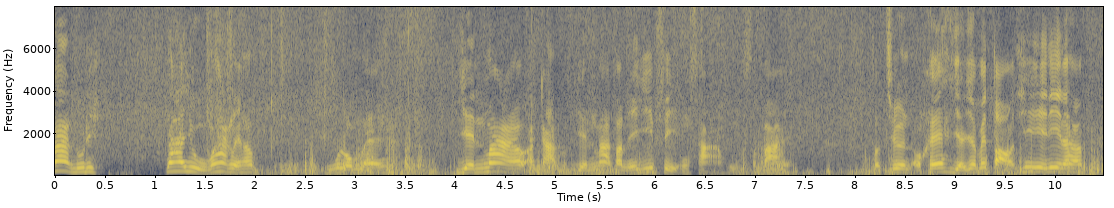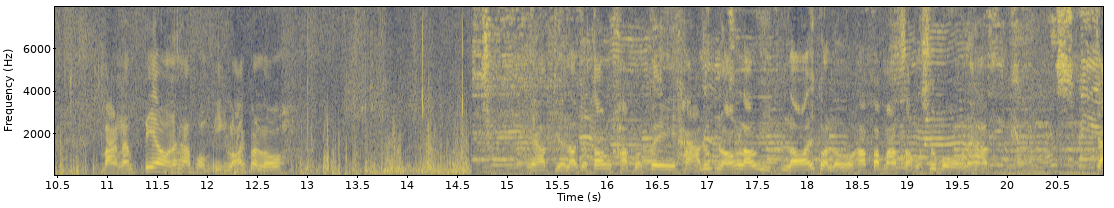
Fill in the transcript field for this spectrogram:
มากดูดิน่าอยู่มากเลยครับโอ้ลมแรง เย็นมากครับอากาศแบบเย็นมากตอนนี้ 24 องศาหูสบายสดชื่นโอเค เดี๋ยวจะไปต่อที่นี่นะครับ บางน้ำเปรี้ยวนะครับ ผมอีกร้อยกว่าโลนี่ครับเดี๋ยวเราจะต้องขับรถไปหาลูกน้องเราอีกร้อยกว่าโลครับ ประมาณ 2 ชั่วโมงนะครับ จ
